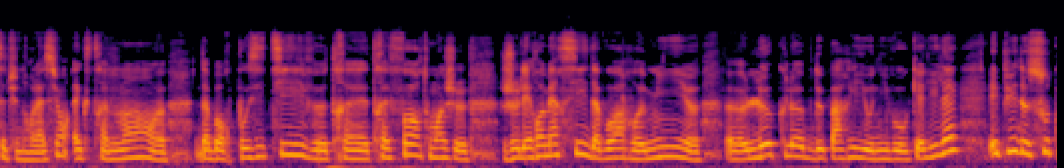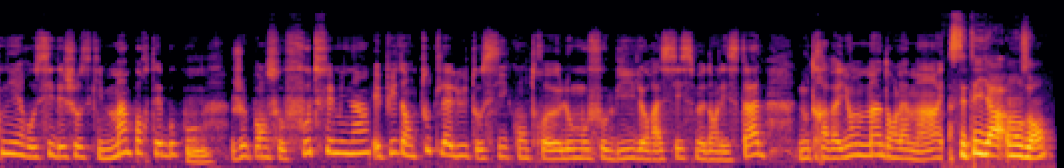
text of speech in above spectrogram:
C'est une relation extrêmement euh, d'abord positive, très, très forte. Moi, je, je les remercie d'avoir mis le club de Paris au niveau auquel il est et puis de soutenir aussi des choses qui m'importaient beaucoup. Mmh. Je pense au foot féminin et puis dans toute la lutte aussi contre l'homophobie, le racisme dans les stades. Nous travaillons main dans la main. C'était il y a 11 ans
